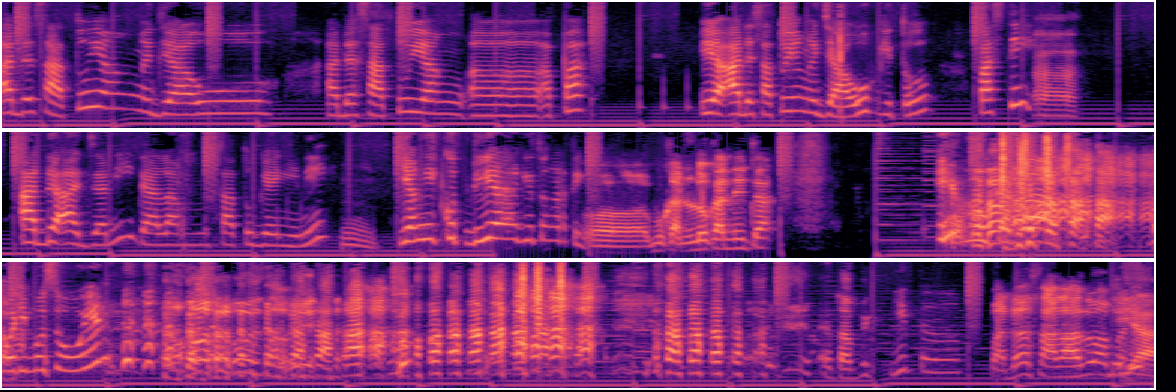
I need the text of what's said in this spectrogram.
ada satu yang ngejauh, ada satu yang eh, apa? Ya ada satu yang ngejauh gitu. Pasti Ah, ada aja nih dalam satu geng ini Hmm. yang ikut dia gitu ngerti? oh bukan lu kan nih cak Iya bukan lah. Mau dimusuhin? oh, eh, tapi Gitu. padahal salah lu apa iya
